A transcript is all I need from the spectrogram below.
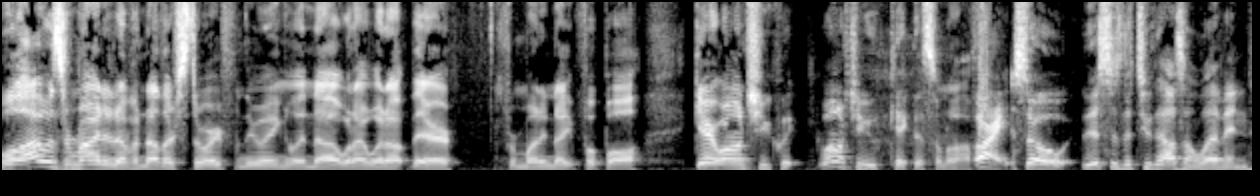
Well, I was reminded of another story from New England uh, when I went up there for Monday Night Football. Garrett, why don't you quick, why don't you kick this one off? All right, so this is the 2011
